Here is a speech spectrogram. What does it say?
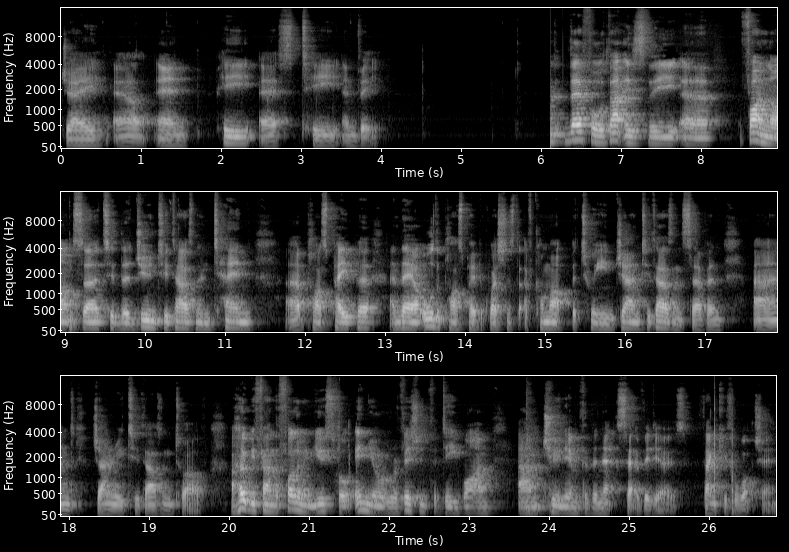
J, L, N, P, S, T, and V. And therefore, that is the uh, final answer to the June 2010 uh, past paper, and they are all the past paper questions that have come up between Jan 2007 and January 2012. I hope you found the following useful in your revision for D1 um, tune in for the next set of videos. Thank you for watching.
